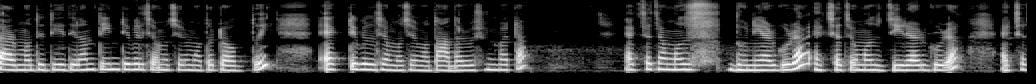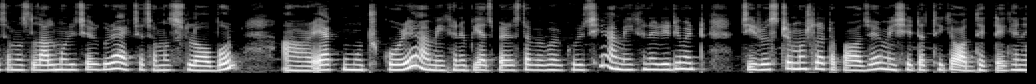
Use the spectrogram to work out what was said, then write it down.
তার মধ্যে দিয়ে দিলাম তিন টেবিল চামচের মতো টক দই, এক টেবিল চামচের মতো আদা রসুন বাটা, এক চা চামচ ধনিয়ার গুঁড়া, এক চা চামচ জিরার গুঁড়া, এক চা চামচ লাল মরিচের গুঁড়া, এক চা চামচ লবণ আর এক মুঠ করে আমি এখানে পেঁয়াজ বেরেস্তা ব্যবহার করেছি। আমি এখানে রেডিমেড যে রোস্টের মশলাটা পাওয়া যায়, আমি সেটার থেকে অর্ধেকটা এখানে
